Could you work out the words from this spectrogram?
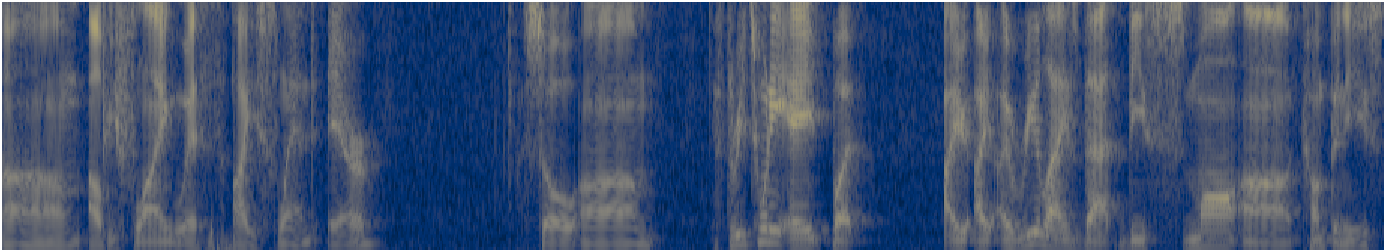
Um, I'll be flying with Icelandair. So um, three twenty eight, but I, I I realized that these small uh, companies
